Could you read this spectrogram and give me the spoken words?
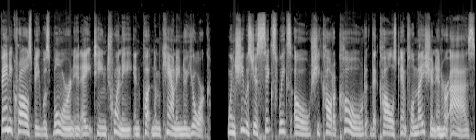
Fanny Crosby was born in 1820 in Putnam County, New York. When she was just six weeks old, she caught a cold that caused inflammation in her eyes.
